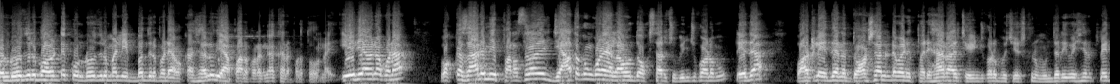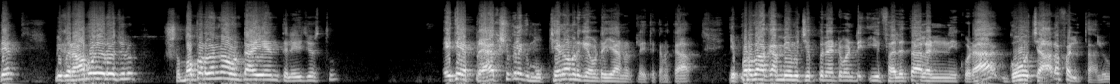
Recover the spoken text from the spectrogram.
కొన్ని రోజులు బాగుంటే కొన్ని రోజులు మళ్ళీ ఇబ్బందులు పడే అవకాశాలు వ్యాపార పరంగా కనపడుతూ ఉన్నాయి. ఏదేమైనా కూడా ఒక్కసారి మీ పర్సనల్ జాతకం కూడా ఎలా ఉందో ఒకసారి చూపించుకోవడము లేదా వాటిలో ఏదైనా దోషాలు ఉంటే వాటి పరిహారాలు చేయించుకోవడము చేసుకుని ముందరికి వేసినట్లయితే మీకు రాబోయే రోజులు శుభప్రదంగా ఉంటాయి అని తెలియజేస్తూ అయితే ప్రేక్షకులకి ముఖ్యంగా మనకి ఏమిటయ్యా అన్నట్లయితే కనుక ఇప్పటిదాకా మేము చెప్పినటువంటి ఈ ఫలితాలన్నీ కూడా గోచార ఫలితాలు.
